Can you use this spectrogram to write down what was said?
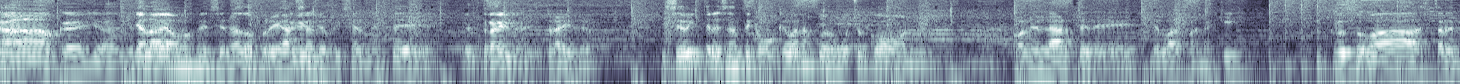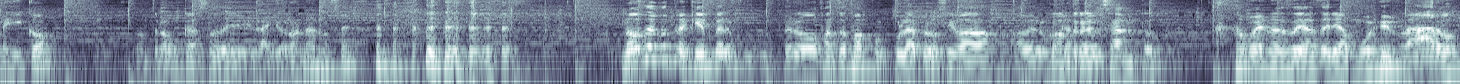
Ah, ok, ya. Ya lo habíamos mencionado, pero ya Sí. salió oficialmente El trailer. el tráiler. Y se ve interesante, como que van a jugar mucho con, con el arte de, de Batman aquí. Incluso va a estar en México contra un caso de La Llorona, no sé. no sé contra quién, pero, pero Fantasma Popular, pero sí va a haber un Contra el santo. bueno, eso ya sería muy raro.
